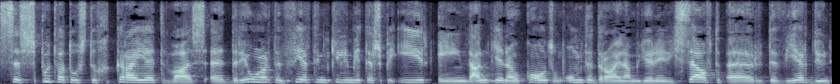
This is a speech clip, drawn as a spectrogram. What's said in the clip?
se spoed wat ons toe gekry het was 'n uh, 314 km/h en dan jy nou kans om om te draai en dan moet jy net dieselfde uh, roete weer doen.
